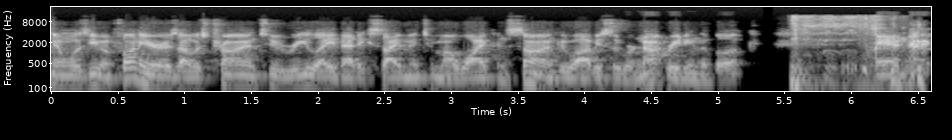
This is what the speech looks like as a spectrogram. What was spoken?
and what was even funnier is I was trying to relay that excitement to my wife and son, who obviously were not reading the book, and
